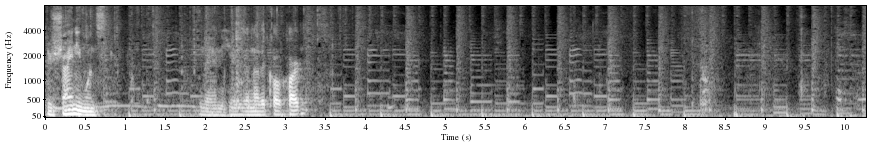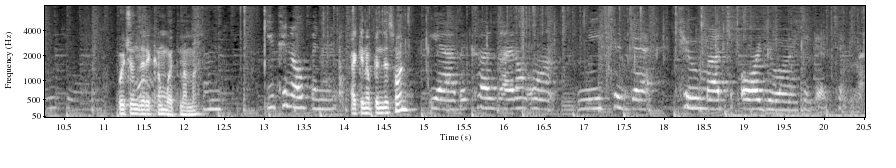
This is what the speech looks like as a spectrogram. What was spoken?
They're shiny ones. And then here's another code card. Which one did it come with, Mama? You can open it. I can open this one? Yeah, because I don't want me to get too much or Jordan to get too much.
